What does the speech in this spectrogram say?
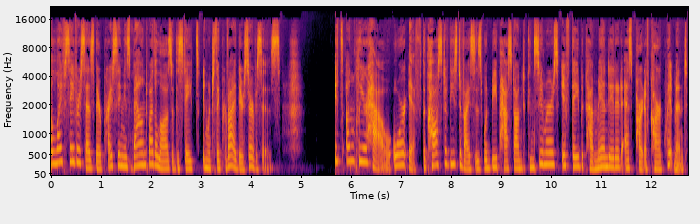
A LifeSafer says their pricing is bound by the laws of the states in which they provide their services. It's unclear how or if the cost of these devices would be passed on to consumers if they become mandated as part of car equipment,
